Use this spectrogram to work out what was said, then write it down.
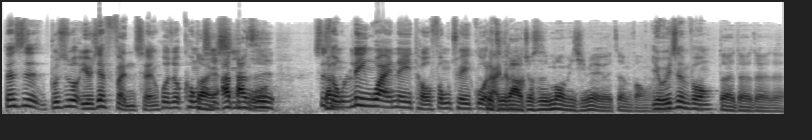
但是不是说有些粉尘或者说空气稀薄，啊、但是是从另外那一头风吹过来的？不知道，就是莫名其妙有一阵风，有一阵风。对对对对，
